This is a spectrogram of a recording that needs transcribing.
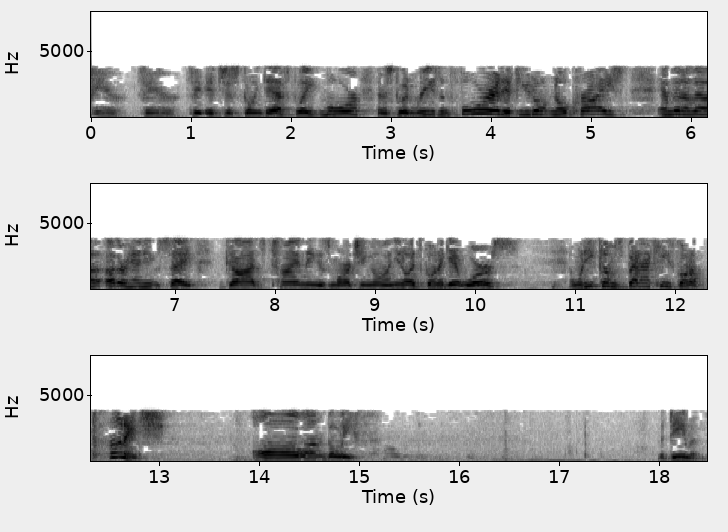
Fear, fear, fear. It's just going to escalate more. There's good reason for it if you don't know Christ. And then on the other hand, you can say, God's timing is marching on. You know, it's going to get worse. And when He comes back, He's going to punish all unbelief. The demons.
